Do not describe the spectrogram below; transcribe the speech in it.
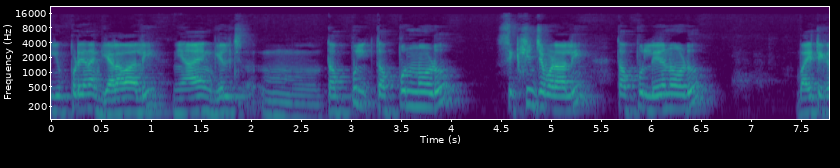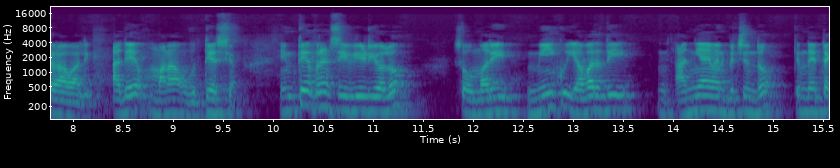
ఎప్పుడైనా గెలవాలి న్యాయం గెలిచి తప్పు తప్పున్నోడు శిక్షించబడాలి తప్పు లేనోడు బయటికి రావాలి. అదే మన ఉద్దేశ్యం. ఇంతే ఫ్రెండ్స్ ఈ వీడియోలో. సో మరి మీకు ఎవరిది అన్యాయం అనిపించిందో కింద అయితే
